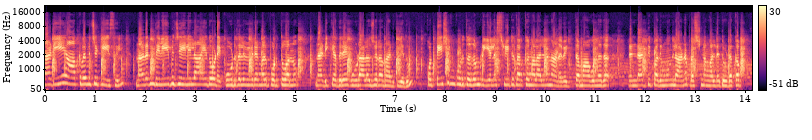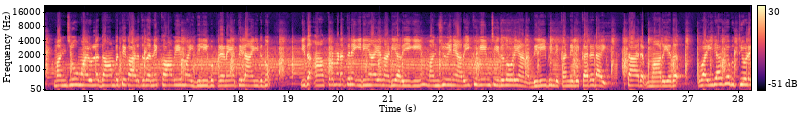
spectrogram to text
നടിയെ ആക്രമിച്ച കേസിൽ നടൻ ദിലീപ് ജയിലിലായതോടെ കൂടുതൽ വിവരങ്ങൾ പുറത്തുവന്നു. നടിക്കെതിരെ ഗൂഢാലോചന നടത്തിയതും കൊട്ടേഷൻ കൊടുത്തതും റിയൽ എസ്റ്റേറ്റ് തർക്കങ്ങളല്ലെന്നാണ് വ്യക്തമാകുന്നത്. രണ്ടായിരത്തി പതിമൂന്നിലാണ് പ്രശ്നങ്ങളുടെ തുടക്കം. മഞ്ജുവുമായുള്ള ദാമ്പത്യകാലത്ത് തന്നെ കാവ്യയുമായി ദിലീപ് പ്രണയത്തിലായിരുന്നു. ഇത് ആക്രമണത്തിന് ഇരയായ നടി അറിയുകയും മഞ്ജുവിനെ അറിയിക്കുകയും ചെയ്തതോടെയാണ് ദിലീപിന്റെ കണ്ണിലെ കരടായി താരം മാറിയത്. വൈരാഗ്യ ബുദ്ധിയുടെ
